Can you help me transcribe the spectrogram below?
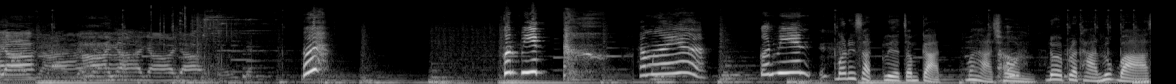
ก บริษัทเกลือจำกัด มหาชน โดยประธานลูกบาส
